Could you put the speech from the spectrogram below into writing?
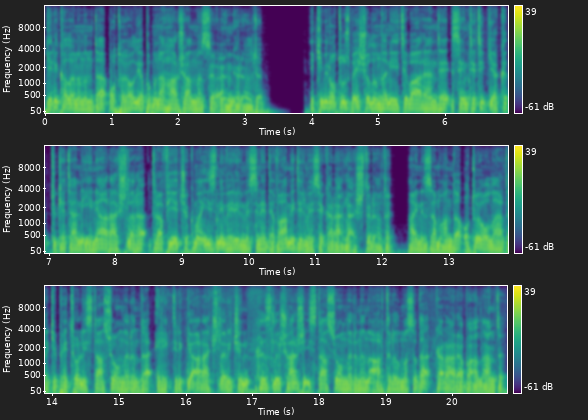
geri kalanının da otoyol yapımına harcanması öngörüldü. 2035 yılından itibaren de sentetik yakıt tüketen yeni araçlara trafiğe çıkma izni verilmesine devam edilmesi kararlaştırıldı. Aynı zamanda otoyollardaki petrol istasyonlarında elektrikli araçlar için hızlı şarj istasyonlarının artırılması da karara bağlandı.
